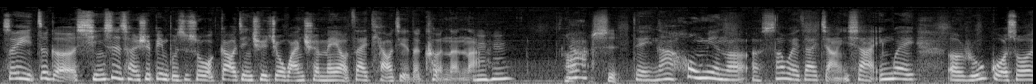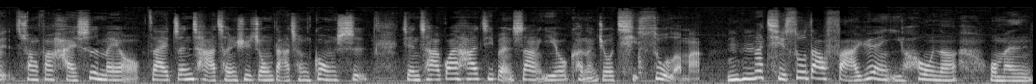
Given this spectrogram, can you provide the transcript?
所以这个刑事程序并不是说我告进去就完全没有再调解的可能啦。嗯哼，那是对。那后面呢，呃，稍微再讲一下，因为呃，如果说双方还是没有在侦查程序中达成共识，检察官他基本上也有可能就起诉了嘛。那起诉到法院以后呢，我们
